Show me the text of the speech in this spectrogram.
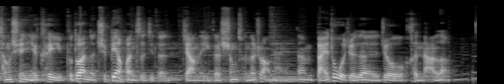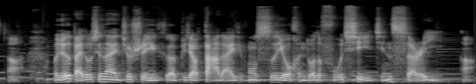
腾讯也可以不断的去变换自己的这样的一个生存的状态，但百度我觉得就很难了啊。我觉得百度现在就是一个比较大的 IT 公司，有很多的服务器，仅此而已啊。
